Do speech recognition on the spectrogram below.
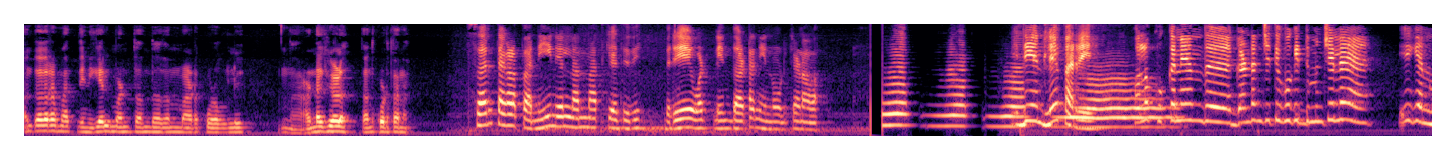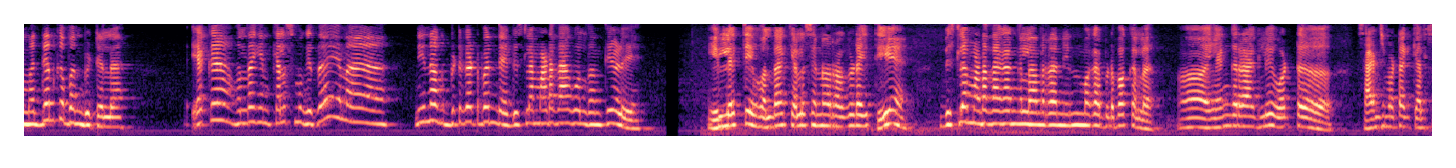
ಅಂತಂದ್ರೆ ಮತ್ತೆ ನಿನಗೆಲ್ಲಿ ಮಣ್ಣು ತಂದು ಅದನ್ನು ಮಾಡ್ಕೊಡ್ಲಿ. ಅಣ್ಣಗೆ ಹೇಳು, ತಂದು ಕೊಡ್ತಾನ. ಸರಿ ತಗೊಳಪ್ಪ ನೀನೆಲ್ಲ ನನ್ನ ಮಾತು ಕೇಳ್ತಿದಿ? ಬರೇ ಒಟ್ಟು ನಿಂದಾಟ ನೀನು ನೋಡ್ಕೊಳವ ಇದೇನ್ಲೇ ಪರಿ? ಹೊಲ ಕುಕ್ಕನೆ ಅಂದ ಗಂಡನ ಜೊತೆ ಹೋಗಿದ್ದು ಮುಂಚೆಲೆ? ಈಗೇನು ಮಧ್ಯಾಹ್ನಕ್ಕೆ ಬಂದ್ಬಿಟ್ಟಲ್ಲ? ಯಾಕ ಹೊಲ್ದಾಗೇನು ಕೆಲಸ ಮುಗಿದ ಏನ? ನೀನಾಗ ಬಿಟ್ಕಟ್ಟು ಬಂದೆ, ಬಿಸ್ಲ ಮಾಡೋದಾಗಲ್ದು ಅಂತೇಳಿ. ಇಲ್ಲತ್ತಿ, ಹೊಲ್ದಾಗ ಕೆಲಸ ಏನೋ ರಗಡೈತಿ ಬಿಸ್ಲ ಮಾಡೋದಾಗಂಗಿಲ್ಲ ಅಂದ್ರೆ ನಿನ್ನ ಮಗ ಬಿಡ್ಬೇಕಲ್ಲ. ಹಾಂ ಹೆಂಗಾರ ಆಗಲಿ ಒಟ್ಟು ಸಂಜೆ ಮಟ್ಟ ಕೆಲಸ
